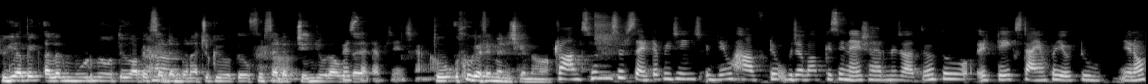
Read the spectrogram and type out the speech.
क्योंकि आप एक अलग मूड में होते हो आप एक हाँ। सेटअप बना चुके होते हो फिर सेटअप हाँ। चेंज हो रहा होता है। सेटअप चेंज करना। तो उसको कैसे मैनेज करना हो आप? ट्रांसफ़र में सिर्फ़ सेटअप ही चेंज यू हैव टू जब आप किसी नए शहर में जाते हो तो it takes time for you to you know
